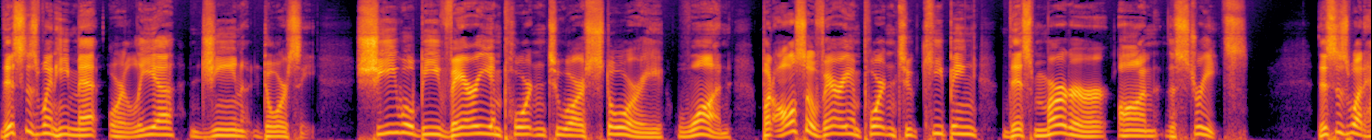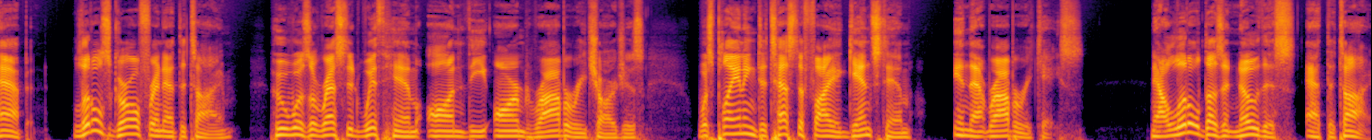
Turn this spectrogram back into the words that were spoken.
This is when he met Orlia Jean Dorsey. She will be very important to our story, one, but also very important to keeping this murderer on the streets. This is what happened. Little's girlfriend at the time, who was arrested with him on the armed robbery charges, was planning to testify against him in that robbery case. Now, Little doesn't know this at the time.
